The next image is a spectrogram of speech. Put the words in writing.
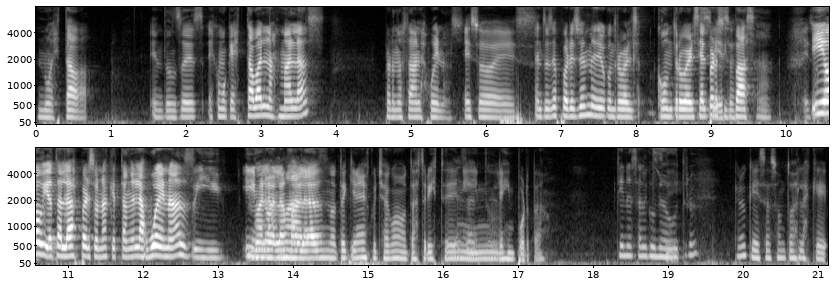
no estaba. Entonces, es como que estaba en las malas, pero no estaba en las buenas. Eso es. Entonces, por eso es medio controvers- controversial, Sí, pero sí es- pasa. eso Y pasa. obvio, están las personas que están en las buenas y, Y no en las malas. no te quieren escuchar cuando estás triste Exacto. ni les importa. ¿Tienes alguna Sí. otra? Creo que esas son todas las que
